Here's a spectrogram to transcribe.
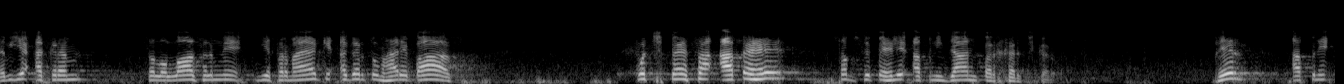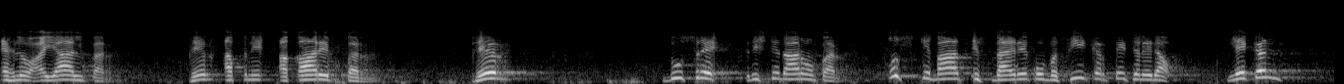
نبی اکرم صلی اللہ علیہ وسلم نے یہ فرمایا کہ اگر تمہارے پاس کچھ پیسہ آتا ہے، سب سے پہلے اپنی جان پر خرچ کرو۔ پھر اپنے اہل و عیال پر، پھر اپنے اقارب پر، پھر دوسرے رشتہ داروں پر، اس کے بعد اس دائرے کو وسیع کرتے چلے جاؤ۔ لیکن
